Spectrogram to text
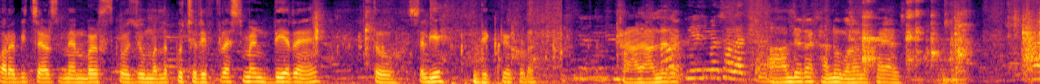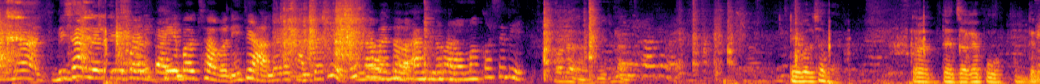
और अभी चर्च मेंबर्स को जो मतलब कुछ रिफ्रेशमेंट दे रहे हैं तो चलिए देखते हैं थोड़ा। खा हालेर हालेर खानु भन न खाइहाल्छ टेबल छ भने चाहिँ हालेर खान्छ कि नभए त आफ्नो ठाउँमा कसरी टेबल छ भाइ तर त्यहाँ जग्गा पो पुग्दैन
